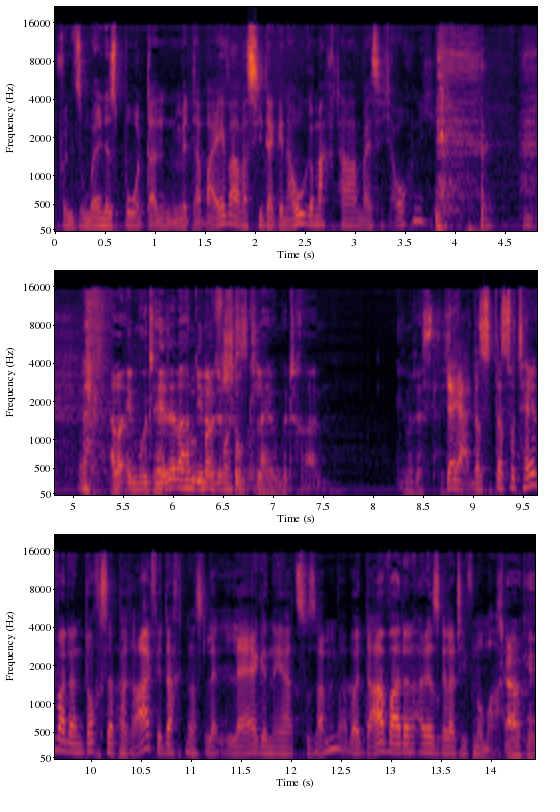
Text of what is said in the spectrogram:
von diesem Wellnessboot dann mit dabei war. Was sie da genau gemacht haben, weiß ich auch nicht. Aber im Hotel selber haben die Leute schon Kleidung getragen. Im restlichen. Ja, ja, das, das Hotel war dann doch separat. Wir dachten, das lä- läge näher zusammen, aber da war dann alles relativ normal. Ah, okay,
